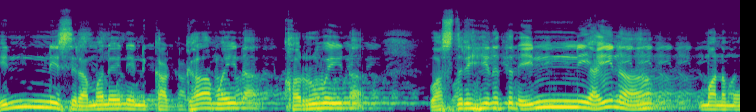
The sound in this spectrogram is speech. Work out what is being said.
ఎన్ని శ్రమలైన ఎన్ని ఖడ్గమైన కరువైన వస్త్రహీనత ఎన్ని అయినా మనము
